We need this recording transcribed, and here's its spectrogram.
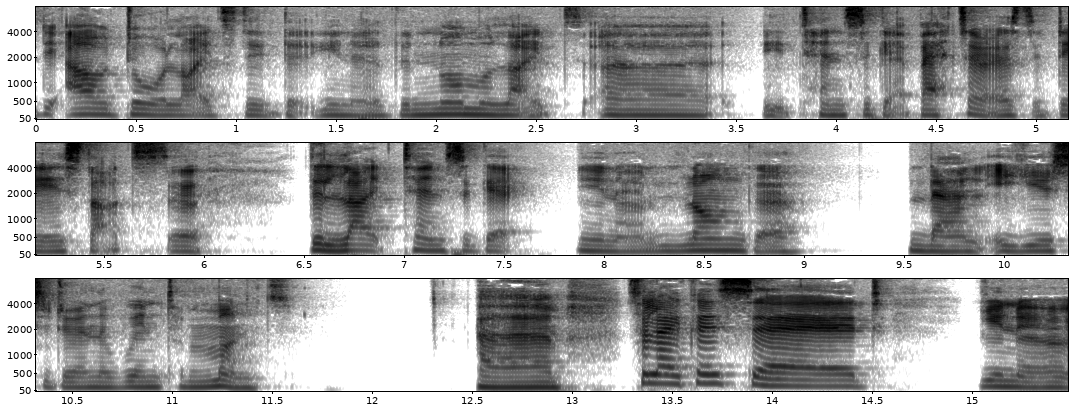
the outdoor lights, the, the, you know, the normal light, uh, it tends to get better as the day starts. So the light tends to get, you know, longer than it used to do in the winter months. Um, so, like I said, you know,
